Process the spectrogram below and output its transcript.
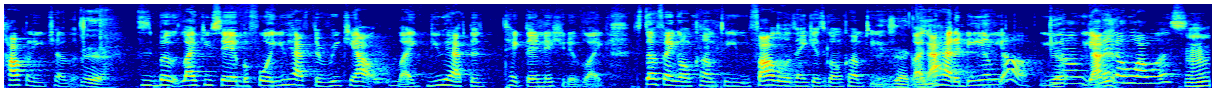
talking to each other. Yeah, But like you said before, you have to reach out. Like you have to take the initiative. Like stuff ain't gonna come to you. Followers ain't just gonna come to you. Exactly. Like I had a DM y'all. You Yep. know, y'all didn't know who I was. hmm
